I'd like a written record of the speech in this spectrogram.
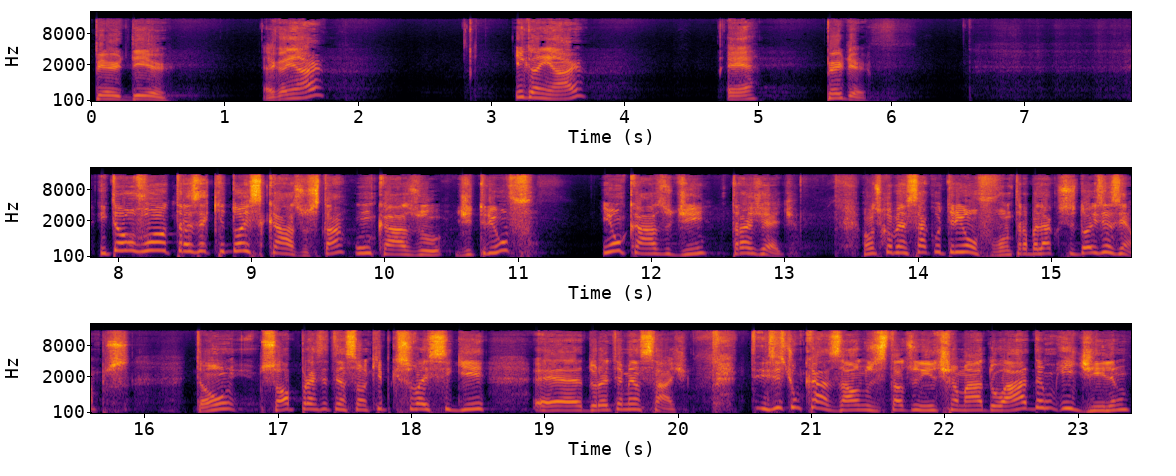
Perder é ganhar, e ganhar é perder. Então eu vou trazer aqui dois casos, tá? Um caso de triunfo e um caso de tragédia. Vamos começar com o triunfo, vamos trabalhar com esses dois exemplos. Então, só preste atenção aqui, porque isso vai seguir é, durante a mensagem. Existe um casal nos Estados Unidos chamado Adam e Gillian,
